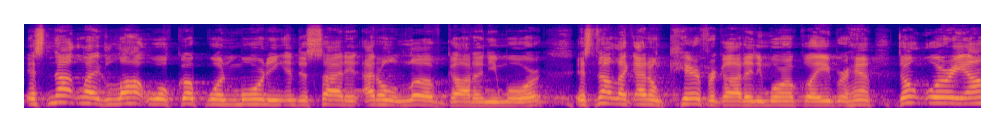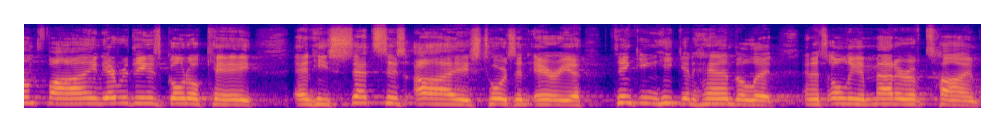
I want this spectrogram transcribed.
It's not like Lot woke up one morning and decided, I don't love God anymore. It's not like I don't care for God anymore, Uncle Abraham. Don't worry, I'm fine. Everything is going okay. And he sets his eyes towards an area thinking he can handle it. And it's only a matter of time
